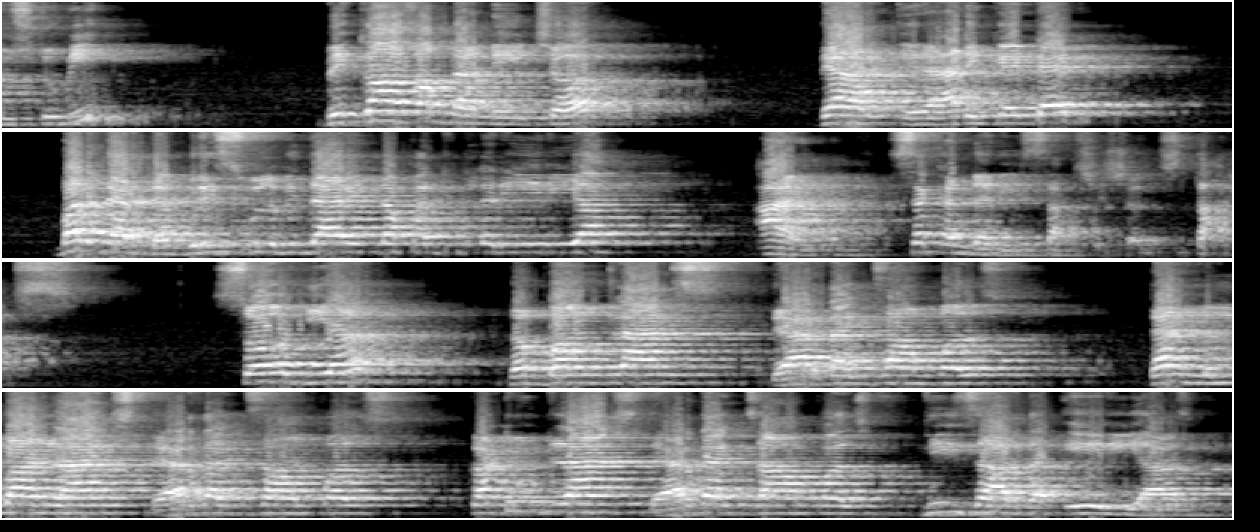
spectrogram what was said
used to be because of the nature they are eradicated, but their debris will be there in the particular area and secondary succession starts. So here the burnt lands, they are the examples. Then Limban lands, they are the examples. Cutwood lands, they are the examples. These are the areas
